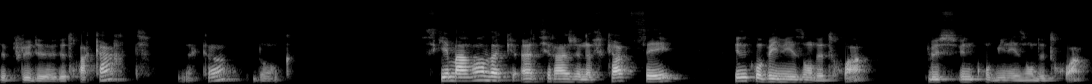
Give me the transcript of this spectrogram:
de plus de, de 3 cartes. D'accord? Donc, ce qui est marrant avec un tirage de 9 cartes, c'est une combinaison de 3, plus une combinaison de 3,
